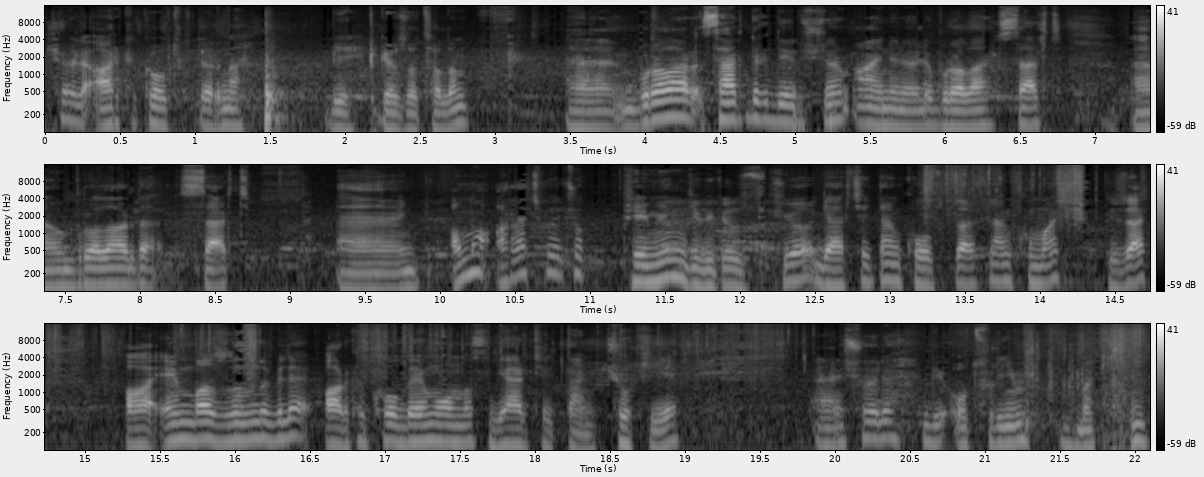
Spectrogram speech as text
Şöyle arka koltuklarına bir göz atalım. Ee, buralar serttir diye düşünüyorum. Aynen öyle. Buralar sert. Ee, buralarda sert. Ee, ama araç böyle çok premium gibi gözüküyor. Gerçekten koltuklar falan kumaş güzel. Aa, en bazlarında bile arka kol dayama olması gerçekten çok iyi. Ee, şöyle bir oturayım bakayım.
